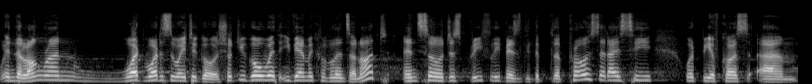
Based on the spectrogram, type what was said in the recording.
in the long run, what, what is the way to go? Should you go with EVM equivalence or not? And so just briefly, basically the, the pros that I see would be, of course, um,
